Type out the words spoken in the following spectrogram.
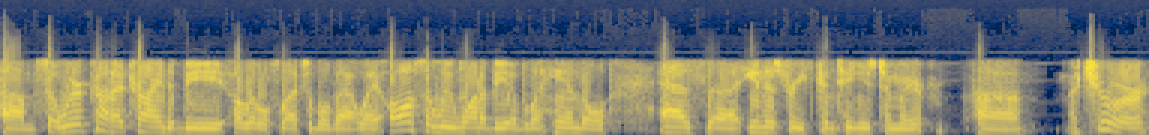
Um, so we're kind of trying to be a little flexible that way. Also, we want to be able to handle as the industry continues to uh, mature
